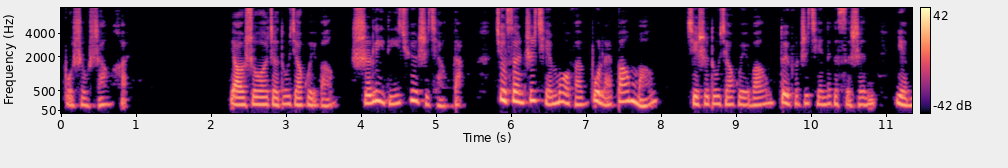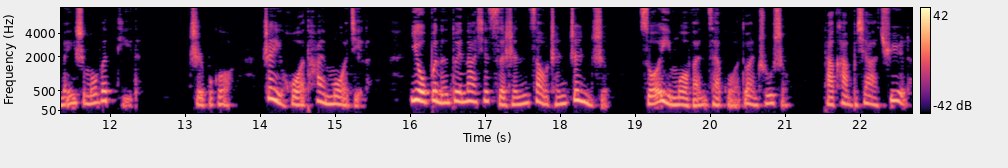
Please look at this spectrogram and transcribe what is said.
不受伤害。要说这独角鬼王实力的确是强大，就算之前莫凡不来帮忙，其实独角鬼王对付之前那个死神也没什么问题的。只不过这货太墨迹了，又不能对那些死神造成震慑，所以莫凡才果断出手。他看不下去了，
